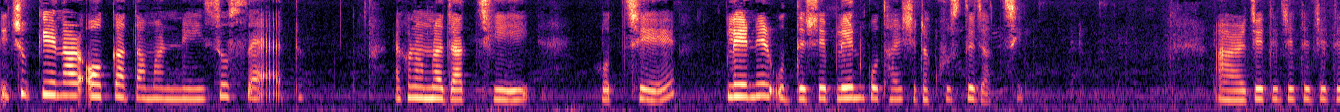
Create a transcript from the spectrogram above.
কিছু কেনার অকাত আমার নেই সো স্যাড এখন আমরা যাচ্ছি হচ্ছে প্লেনের উদ্দেশ্যে প্লেন কোথায় সেটা খুঁজতে যাচ্ছি। আর যেতে যেতে যেতে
